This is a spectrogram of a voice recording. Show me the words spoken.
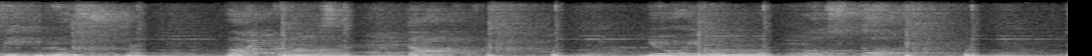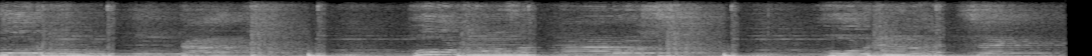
Ciprus, vagy Amsterdam, New York, Boston, Toronto, tehát hol az a város, hol el leszek,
